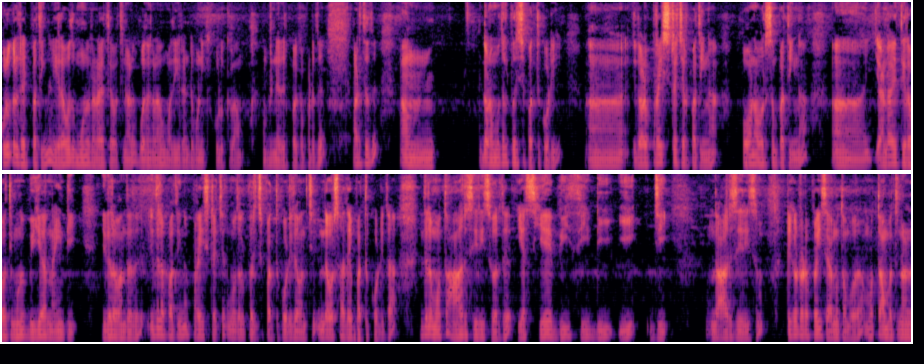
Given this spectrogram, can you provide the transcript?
குழுக்கள் டேட் பார்த்திங்கன்னா இருபது மூணு ரெண்டாயிரத்தி இருபத்தி நாலு புதன்கிழமை மதியம் ரெண்டு மணிக்கு கொடுக்கலாம் அப்படின்னு எதிர்பார்க்கப்படுது. அடுத்தது இதோட முதல் பரிசு பத்து கோடி. இதோட ப்ரைஸ் ஸ்ட்ரக்சர் பார்த்திங்கன்னா போன வருஷம் பார்த்திங்கன்னா ரெண்டாயிரத்தி இருபத்தி மூணு பிஆர் நைன்ட்டி இதில் வந்தது. இதில் பார்த்திங்கன்னா ப்ரைஸ் ஸ்ட்ரக்சர் முதல் பரிசு பத்து கோடி தான் வந்துச்சு. இந்த வருஷம் அதே பத்து கோடி தான். இதில் மொத்தம் ஆறு சீரீஸ் வருது. எஸ்ஏபிசிடிஇஜி இந்த ஆறு சீரீஸும் டிக்கெட்டோட ப்ரைஸ் இரநூத்தம்பது ரூபா. மொத்தம் ஐம்பத்தி நாலு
